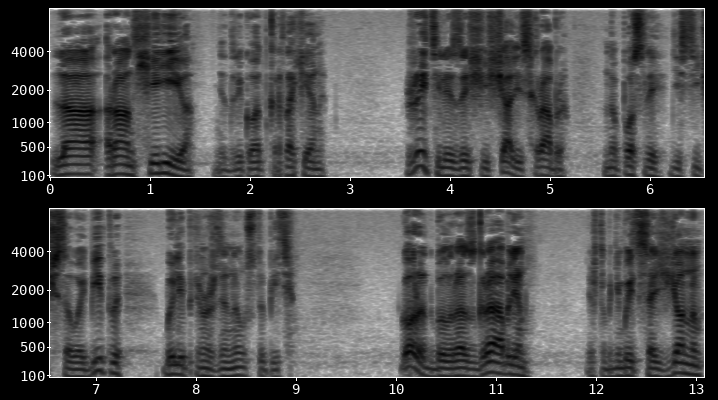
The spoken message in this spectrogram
Ла-Ранхерия, недалеко от Картахены. Жители защищались храбро, но после десятичасовой битвы были принуждены уступить. Город был разграблен, и, чтобы не быть сожженным,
